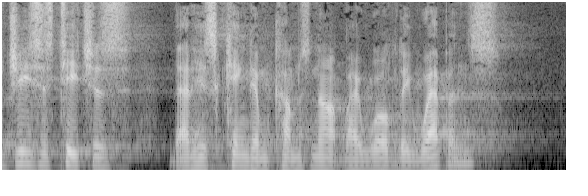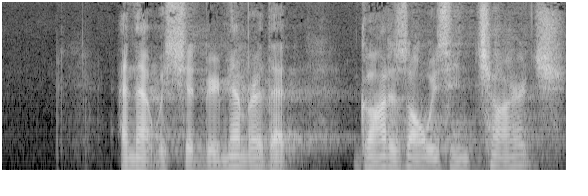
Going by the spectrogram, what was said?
Jesus teaches that his kingdom comes not by worldly weapons, and that we should remember that God is always in charge.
